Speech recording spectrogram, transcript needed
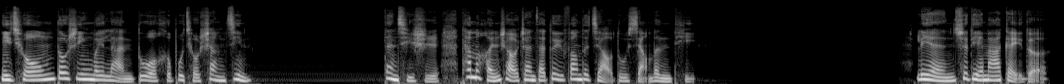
你穷都是因为懒惰和不求上进。但其实他们很少站在对方的角度想问题。脸是爹妈给的，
